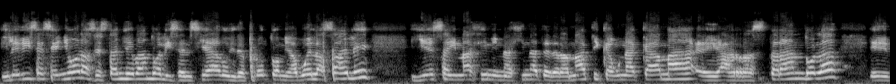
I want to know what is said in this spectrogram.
y le dice, señora, se están llevando al licenciado, y de pronto mi abuela sale y esa imagen, imagínate, dramática, una cama eh, arrastrándola, eh,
